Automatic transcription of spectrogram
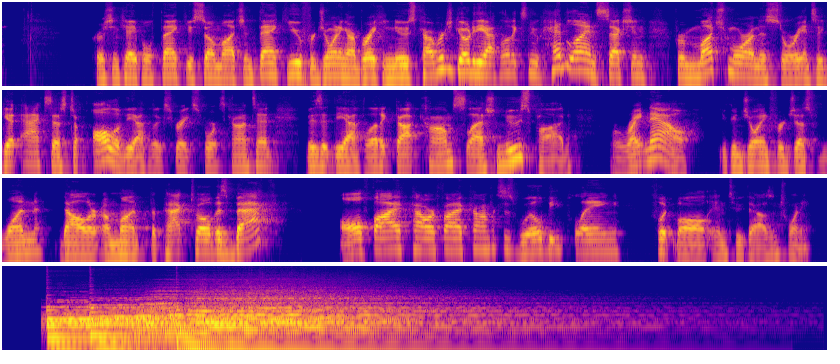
Christian Caple, thank you so much. And thank you for joining our breaking news coverage. Go to the Athletics new headlines section for much more on this story. And to get access to all of the Athletics Great Sports content, visit theathletic.com slash newspod, where right now you can join for just $1 a month. The Pac 12 is back all five Power Five conferences will be playing football in 2020.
